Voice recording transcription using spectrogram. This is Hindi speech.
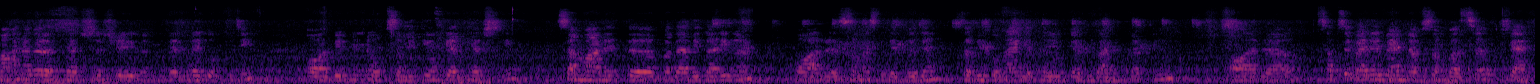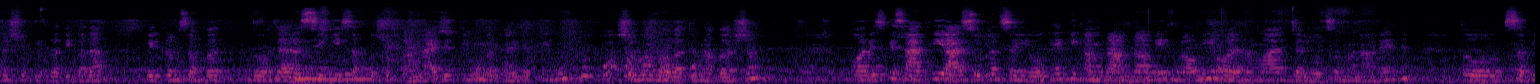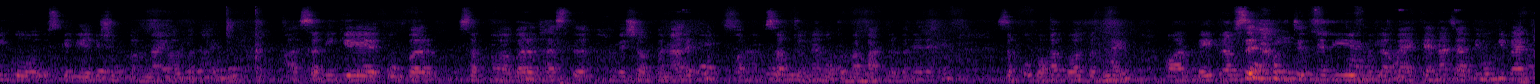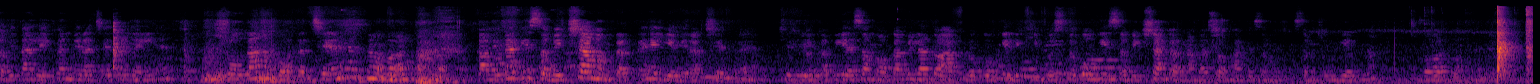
महानगर अध्यक्ष श्री निर्भय गुप्त जी और विभिन्न उप समितियों के अध्यक्ष जी, सम्मानित पदाधिकारीगण और समस्त विद्वजन सभी को मैं यथायोग्य अभिवादन करती हूँ। और सबसे पहले मैं नव संवत्सर चैत्र शुक्ल प्रतिपदा विक्रम संवत 2080 की सबको शुभकामनाएँ देती हूँ, बधाई देती हूँ। शुभम भवतु नववर्षम। और इसके साथ ही आज सुखद संयोग है कि हम राम नवमी नवमी और हनुमान जन्मोत्सव मना रहे हैं। तो सभी को उसके लिए भी शुभकामनाएँ और बधाई सभी के ऊपर सब वरदहस्त हमेशा बना रहे और हम सब जो है वो कृपा पात्र बने रहे। सबको बहुत बहुत बधाई और मेरी तरफ़ से हम जितने भी मतलब मैं कहना चाहती हूँ कि मैं कविता लेखन मेरा क्षेत्र नहीं है। श्रोता हम बहुत अच्छे हैं। कविता की समीक्षा हम करते हैं ये मेरा क्षेत्र है। तो कभी ऐसा मौका मिला तो आप लोगों के लिखी पुस्तकों की समीक्षा करना मैं सौभाग्य समझ समझूँगी अपना। बहुत बहुत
